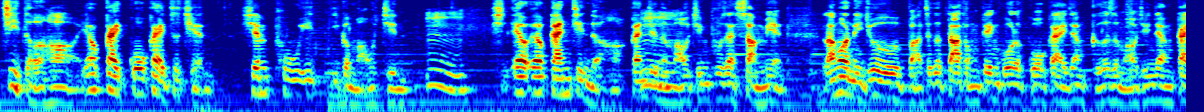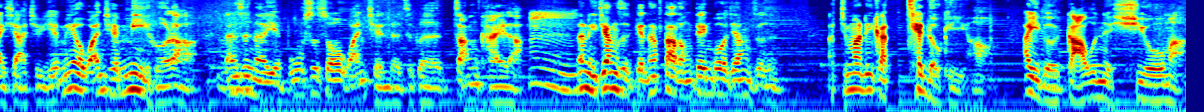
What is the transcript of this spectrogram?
记得哈，要盖锅盖之前先铺一一个毛巾，嗯，要要干净的哈，干净的毛巾铺在上面。然后你就把这个大桶电锅的锅盖这样隔着毛巾这样盖下去，也没有完全密合啦，但是呢，也不是说完全的这个张开啦。嗯，那你这样子给它大桶电锅这样子，啊，今嘛你给它切落去哈，啊，伊就会加温的烧嘛，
